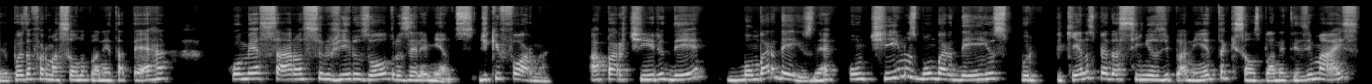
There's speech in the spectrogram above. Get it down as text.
depois da formação do planeta Terra, começaram a surgir os outros elementos. De que forma? A partir de bombardeios, né? Contínuos bombardeios por pequenos pedacinhos de planeta, que são os planetesimais.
